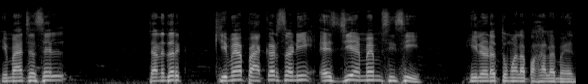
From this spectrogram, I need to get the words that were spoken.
ही मॅच असेल. त्यानंतर किम्या पॅकर्स आणि S G M M C C ही लढत तुम्हाला पाहायला मिळेल.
